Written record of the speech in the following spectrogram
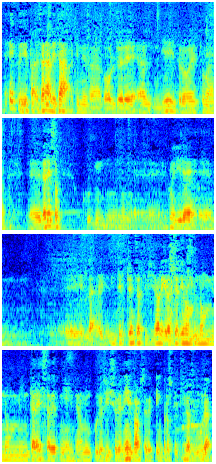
E sarà l'età che mi fa volgere all'indietro, e, insomma, eh, eh, come dire, eh, eh, l'intelligenza artificiale, grazie a Dio, non, non- non mi interessa per niente, non mi incuriosisce per niente, forse perché in prospettiva futura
